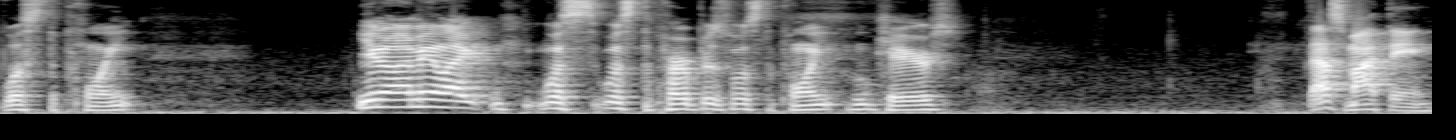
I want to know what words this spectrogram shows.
what's the point? You know what I mean? Like what's what's the purpose? What's the point? Who cares? That's my thing.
